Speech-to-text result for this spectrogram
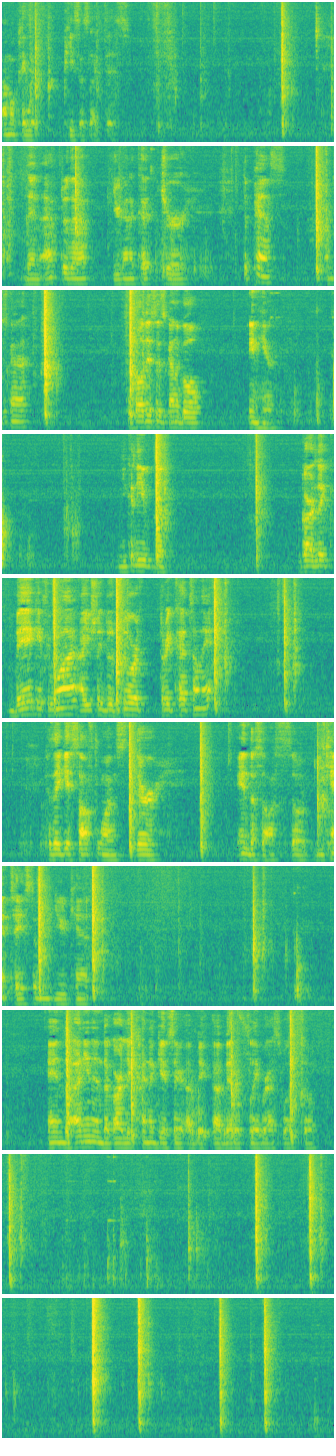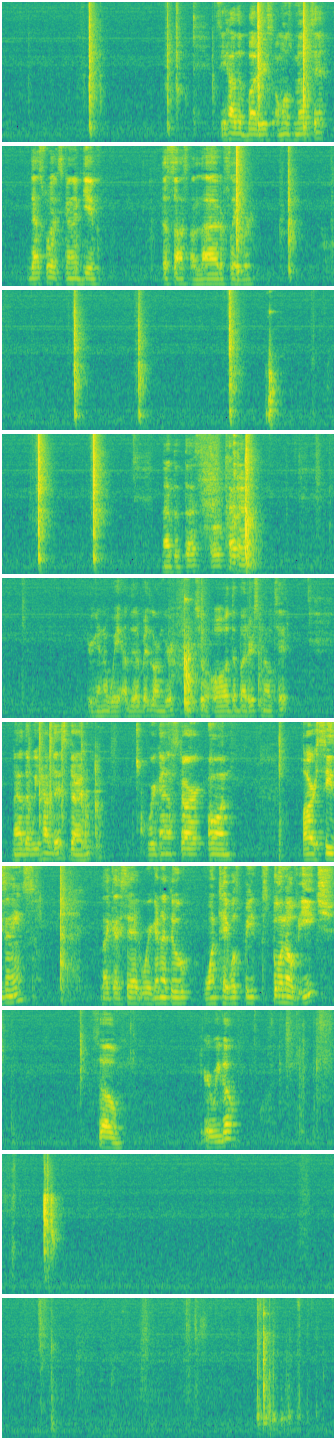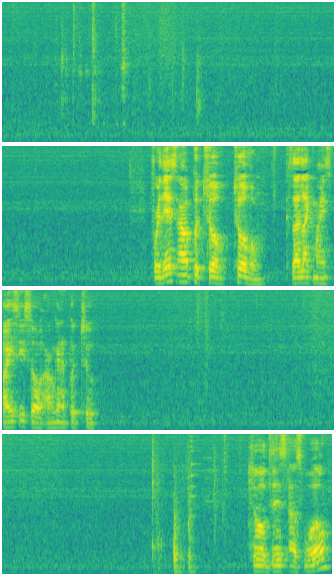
I'm okay with pieces like this. Then after that, you're gonna cut your, depends, I'm just gonna, cause all this is gonna go in here. You can leave the garlic big if you want. I usually do two or three cuts on it. Cause they get soft once they're in the sauce. So you can't taste them, you can't. And the onion and the garlic kind of gives it a, bit, a better flavor as well. So. See how the butter is almost melted? That's what it's gonna give the sauce a lot of flavor. Now that that's all cut out, you're gonna wait a little bit longer until all the butter's melted. Now that we have this done, we're gonna start on our seasonings. Like I said, we're gonna do one tablespoon of each. So here we go. For this, I'll put two of, two of them because I like mine spicy, so I'm gonna put two. Of this as well.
